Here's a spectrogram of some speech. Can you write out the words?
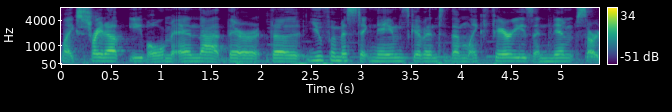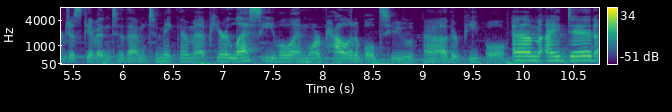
like straight up evil, and that they're the euphemistic names given to them like fairies and nymphs are just given to them to make them appear less evil and more powerful palatable to uh, other people. Um, I did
